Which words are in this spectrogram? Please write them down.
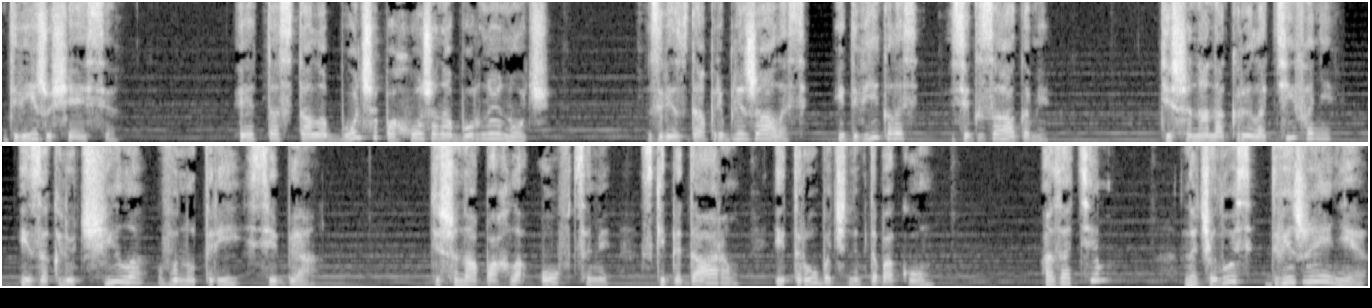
движущаяся. Это стало больше похоже на бурную ночь. Звезда приближалась и двигалась зигзагами. Тишина накрыла Тифани и заключила внутри себя. Тишина пахла овцами, скипидаром и трубочным табаком. А затем началось движение,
